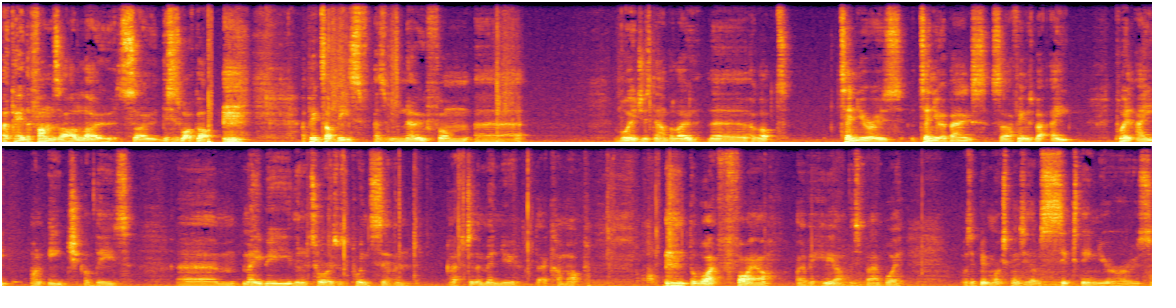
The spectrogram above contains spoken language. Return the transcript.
Okay, the funds are low, so this is what I've got. I picked up these, as we know, from. Uh, Voyagers down below. The I got ten euros, ten euro bags. So I think it was about eight point eight on each of these. Um, maybe the Notorious was 0.7. I have to the menu that had come up. the White Fire over here, this bad boy, was a bit more expensive. That was 16 euros.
